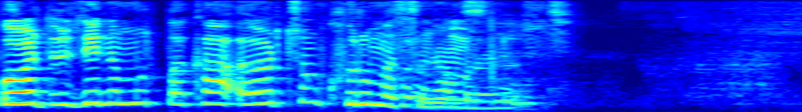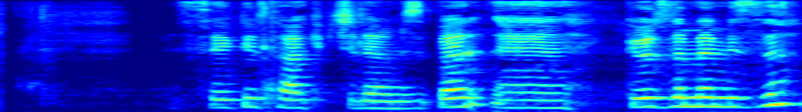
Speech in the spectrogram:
Bu arada üzerine mutlaka örtün kurumasın, Kurumasın, hamurunuz. evet. Sevgili takipçilerimiz ben e, gözlememizi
